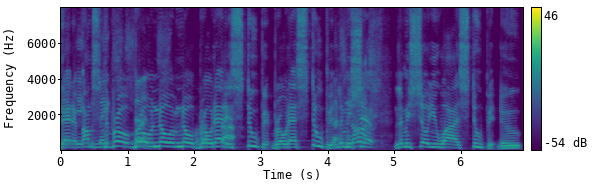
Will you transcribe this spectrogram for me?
That It- if it I'm makes bro, bro, no, no, bro, that is Stop. stupid, bro. That's stupid. That's let me show let me show you why it's stupid, dude.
